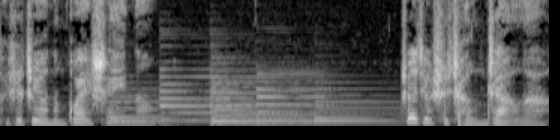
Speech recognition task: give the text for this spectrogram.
可是这又能怪谁呢？这就是成长啊！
